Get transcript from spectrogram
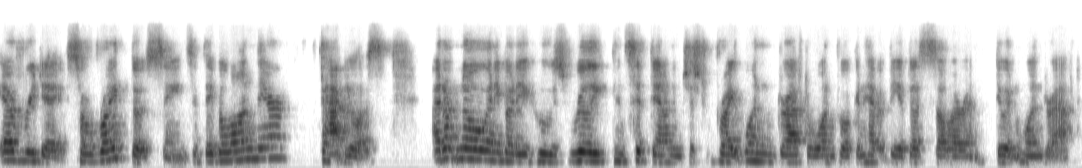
every day. So write those scenes. If they belong there, fabulous. I don't know anybody who's really can sit down and just write one draft of one book and have it be a bestseller and do it in one draft.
